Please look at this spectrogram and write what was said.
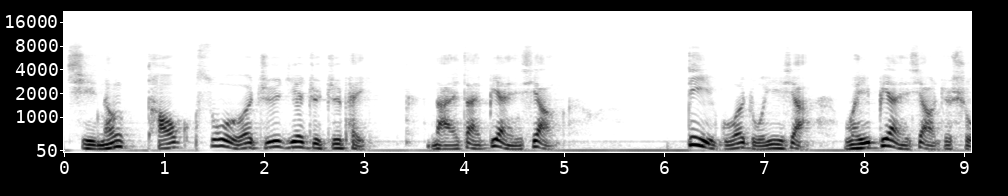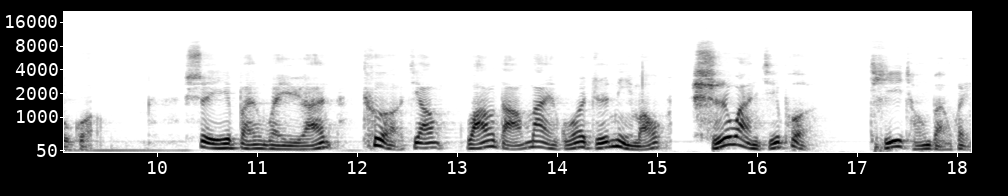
岂能逃苏俄直接之支配？乃在变相帝国主义下为变相之属国。是以本委员特将亡党卖国之逆谋十万急迫，提呈本会。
